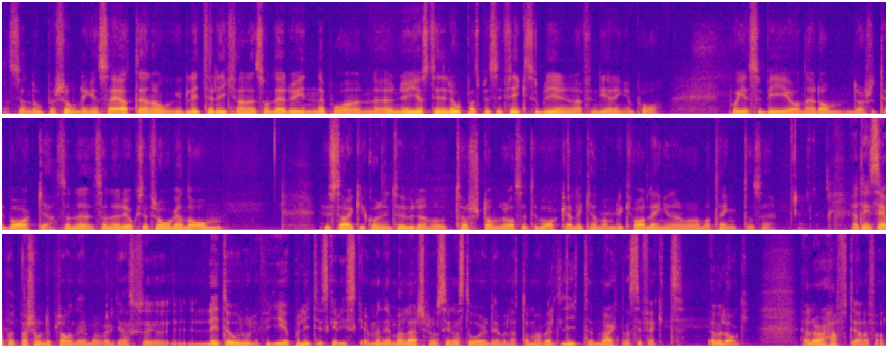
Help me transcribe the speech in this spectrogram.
Jag skulle nog personligen säga att det är nog lite liknande som det du är inne på. Nu just i Europa specifikt så blir det den här funderingen på, på ECB och när de drar sig tillbaka. Sen är, sen är det också frågan då om hur stark är konjunkturen och törs de dra sig tillbaka eller kan de bli kvar längre än vad de har tänkt och så här. Jag tänkte säga på ett personligt plan är man väl ganska lite orolig för geopolitiska risker. Men det man lärt sig de senaste åren är väl att de har väldigt liten marknadseffekt överlag. Eller har haft det i alla fall.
